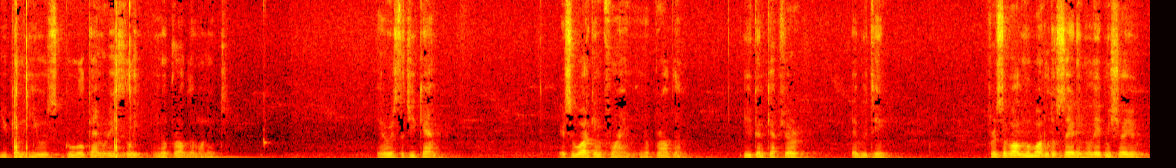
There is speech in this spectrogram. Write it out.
You can use Google Camera easily no problem on it. Here is the Gcam. It's working fine no problem. You can capture everything. First of all move on to the setting let me show you.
